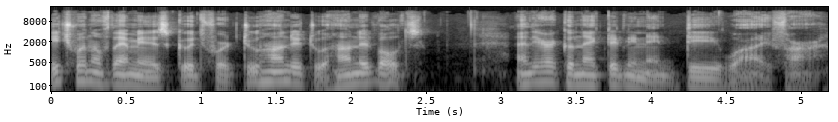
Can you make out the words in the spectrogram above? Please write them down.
Each one of them is good for 200 to 100 volts, and they are connected in a DY5.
